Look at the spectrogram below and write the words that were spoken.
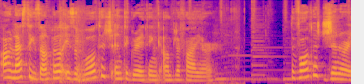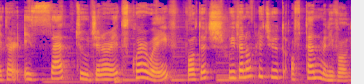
Our last example is a voltage integrating amplifier. The voltage generator is set to generate square wave voltage with an amplitude of 10 mV.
